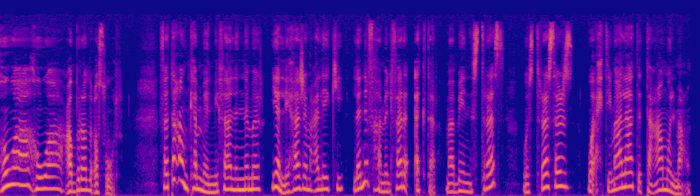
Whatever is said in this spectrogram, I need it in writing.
هو هو عبر العصور. فتعالوا نكمل مثال النمر يلي هاجم عليكي لنفهم الفرق أكثر ما بين stress و stressors واحتمالات التعامل معه.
